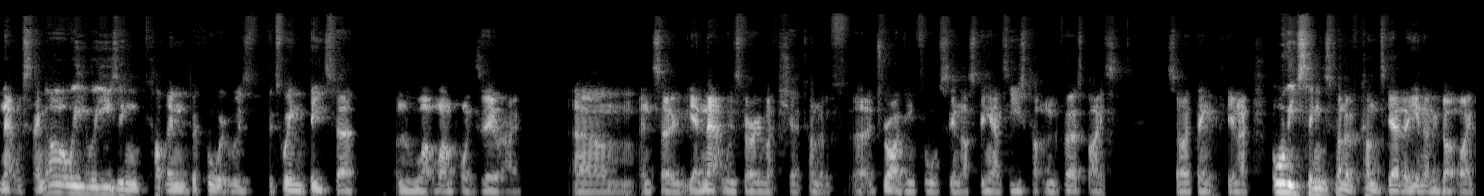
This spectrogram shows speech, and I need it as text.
Nat was saying, "Oh, we were using Kotlin before it was between beta 1.0. Um, and so, yeah, Nat was very much a kind of uh, driving force in us being able to use Kotlin in the first place. So I think, you know, all these things kind of come together. You know, we've got like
